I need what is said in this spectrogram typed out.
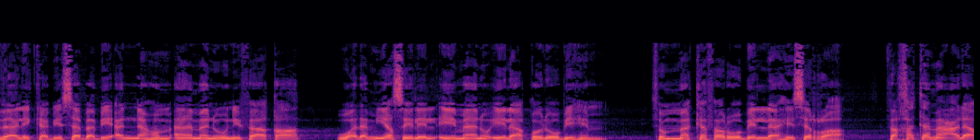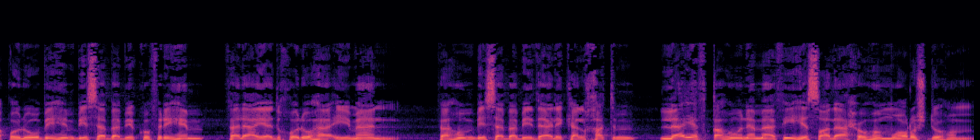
ذلك بسبب أنهم آمنوا نفاقا ولم يصل الإيمان إلى قلوبهم ثم كفروا بالله سرا فختم على قلوبهم بسبب كفرهم فلا يدخلها إيمان فهم بسبب ذلك الختم لا يفقهون ما فيه صلاحهم ورشدهم.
